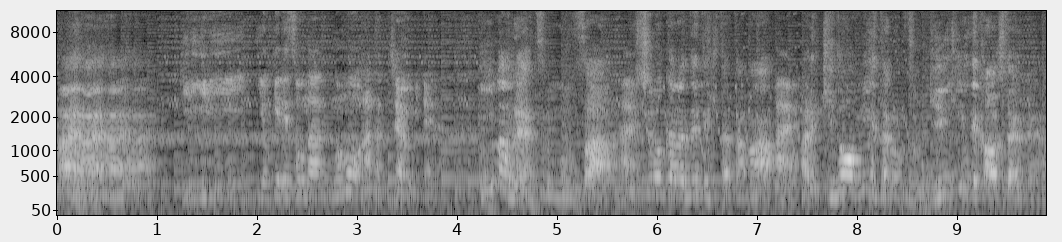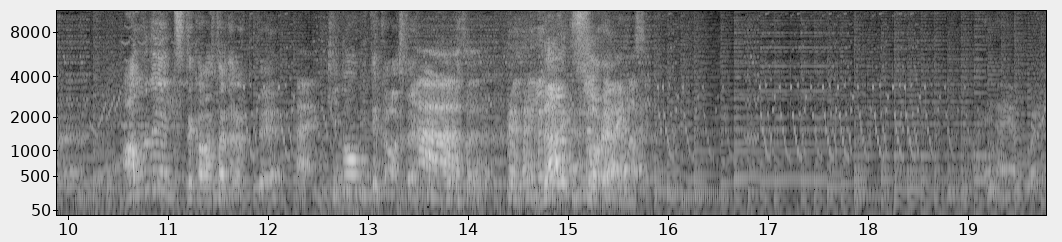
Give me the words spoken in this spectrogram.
いはいはギリギリ避けれそうなのも当たっちゃうみたいな。い今のやつもさ、はい。後ろから出てきた球、い。あれ軌道見えたの？ギリギリでかわしたよね。危ねえっつってかわしたんじゃなくてはい。軌道見てかわしたよね。ああそうですなんそれ？ありますよ。ないなやっぱり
